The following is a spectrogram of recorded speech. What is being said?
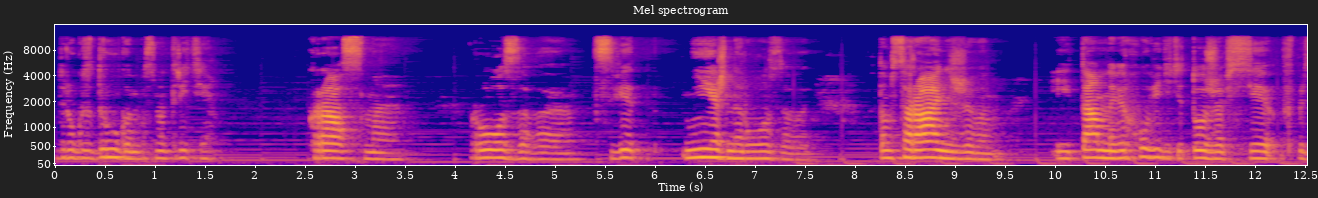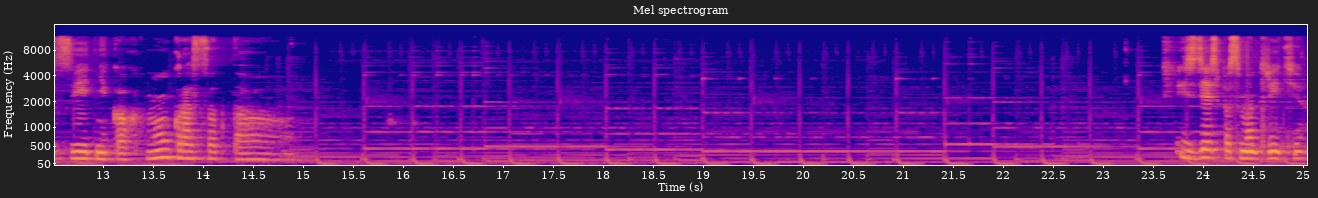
друг с другом. Посмотрите. Красная, розовая, цвет нежный розовый. Потом с оранжевым. И там наверху, видите, тоже все в предцветниках. Ну, красота. И здесь посмотрите.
